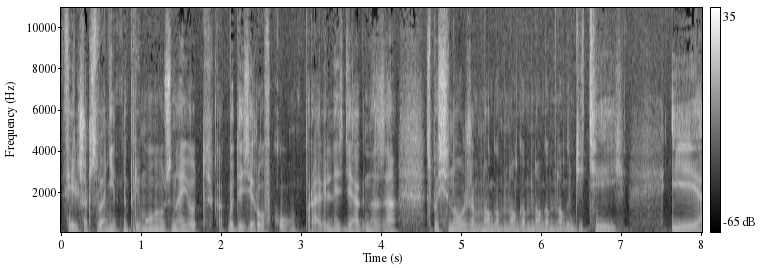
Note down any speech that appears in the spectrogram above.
фельдшер звонит напрямую, узнает как бы дозировку, правильность диагноза. Спасено уже много-много-много-много детей. И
